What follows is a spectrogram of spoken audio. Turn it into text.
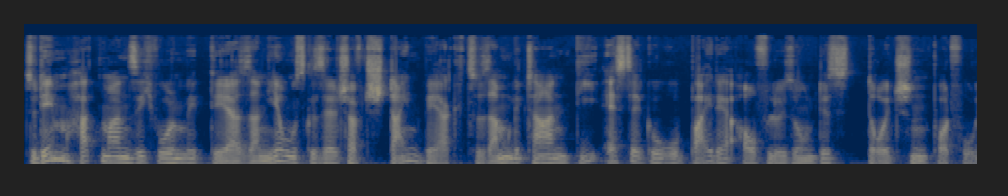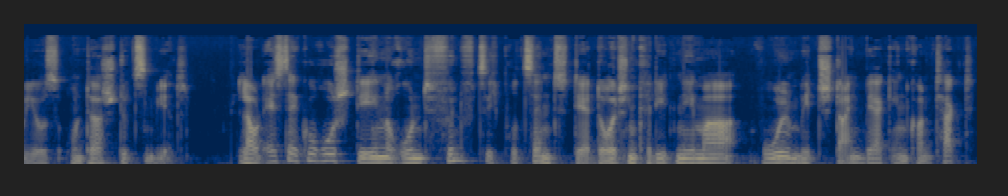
Zudem hat man sich wohl mit der Sanierungsgesellschaft Steinberg zusammengetan, die Estate Guru bei der Auflösung des deutschen Portfolios unterstützen wird. Laut Estekuro stehen rund 50 Prozent der deutschen Kreditnehmer wohl mit Steinberg in Kontakt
